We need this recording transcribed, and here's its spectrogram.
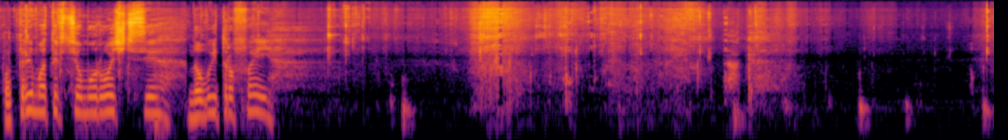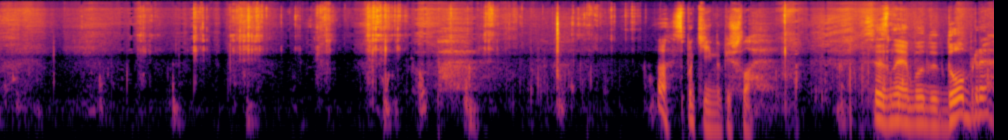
потримати в цьому рочці новий трофей. А, спокійно пішла. Все з нею буде добре.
